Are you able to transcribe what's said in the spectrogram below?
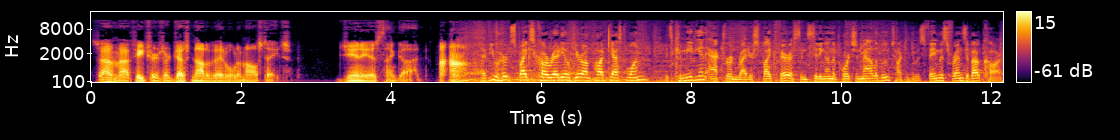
some of my features are just not available in all states. Jen is, thank God. Uh-uh. Have you heard Spike's Car Radio here on Podcast One? It's comedian, actor, and writer Spike Feresten sitting on the porch in Malibu talking to his famous friends about cars.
